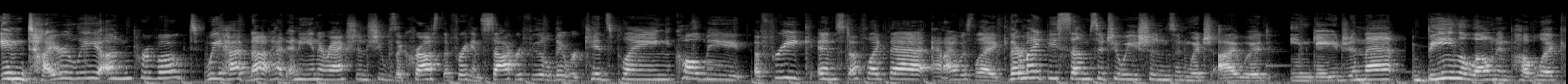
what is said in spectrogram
entirely unprovoked. We had not had any interaction. She was across the friggin' soccer field. There were kids playing, called me a freak and stuff like that. And I was like, there might be some situations in which I would engage in that. Being alone in public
